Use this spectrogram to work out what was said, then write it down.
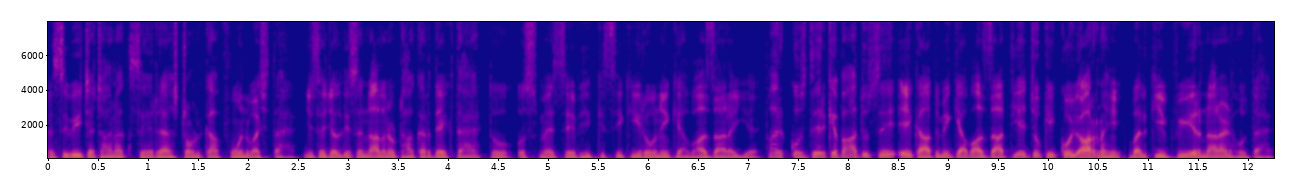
इसी बीच अचानक से रेस्टोरेंट का फ़ोन बजता है, जिसे जल्दी से नालन उठाकर देखता है तो उसमें से भी किसी की रोने की आवाज़ आ रही है। पर कुछ देर के बाद उसे एक आदमी की आवाज़ आती है, जो की कोई और नहीं, बल्कि वीर नारायण होता है।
